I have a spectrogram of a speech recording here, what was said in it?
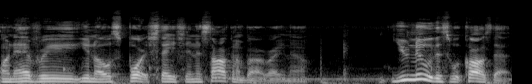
on every you know sports station is talking about right now. You knew this would cause that.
